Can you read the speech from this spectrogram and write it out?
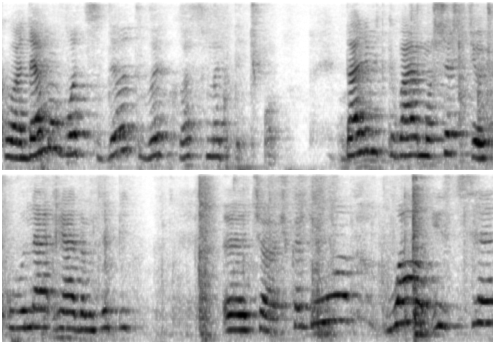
Кладемо от сюди от в косметичку. Далі відкриваємо шестючку, вона рядом з під е, чашкою. Вау, і це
